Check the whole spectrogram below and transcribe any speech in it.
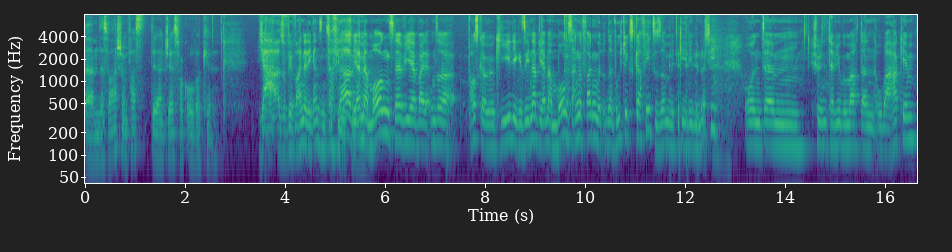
Ähm, das war schon fast der Jazzrock Overkill. Ja, also wir waren ja den ganzen Tag da. Filme. Wir haben ja morgens, ne, wie ihr bei unserer Ausgabe Chieli gesehen habt, wir haben ja morgens angefangen mit unserem Frühstückscafé zusammen mit Chieli Minucci und ähm, schönes Interview gemacht, dann Ober Hakim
